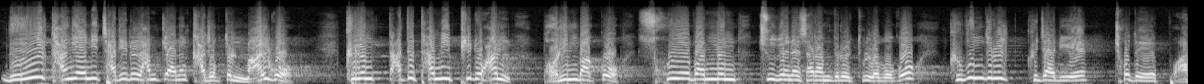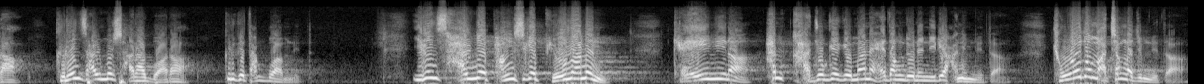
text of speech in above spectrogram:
늘 당연히 자리를 함께하는 가족들 말고 그런 따뜻함이 필요한 버림받고 소외받는 주변의 사람들을 둘러보고 그분들을 그 자리에 초대해 보아라. 그런 삶을 살아보아라. 그렇게 당부합니다. 이런 삶의 방식의 변화는 개인이나 한 가족에게만 해당되는 일이 아닙니다. 교회도 마찬가지입니다.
